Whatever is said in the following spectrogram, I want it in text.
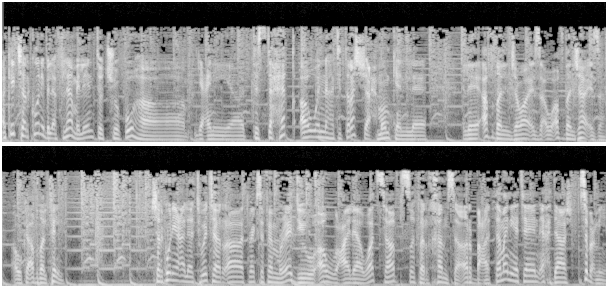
أكيد شاركوني بالأفلام اللي أنتم تشوفوها. يعني تستحق أو إنها تترشح ممكن ل... لأفضل الجوائز أو أفضل جائزة أو كأفضل فيلم. شاركوني على تويتر at Mix FM Radio أو على واتساب صفر خمسة أربعة ثمانيتين إحداش سبعمية.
